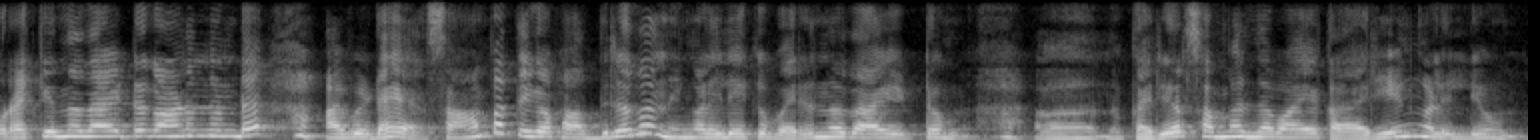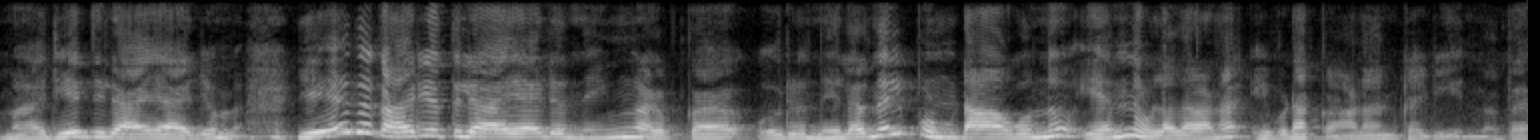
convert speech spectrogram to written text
ഉറയ്ക്കുന്നതായിട്ട് കാണുന്നുണ്ട്. അവിടെ സാമ്പത്തിക ഭദ്രത നിങ്ങളിലേക്ക് വരുന്നതായിട്ടും കരിയർ സംബന്ധമായ കാര്യങ്ങളിലും മാര്യേജിലായാലും ഏത് കാര്യത്തിലായാലും നിങ്ങൾക്ക് ഒരു നിലനിൽപ്പുണ്ടാകുന്നു എന്നുള്ളതാണ് ഇവിടെ കാണാൻ കഴിയുന്നത്.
